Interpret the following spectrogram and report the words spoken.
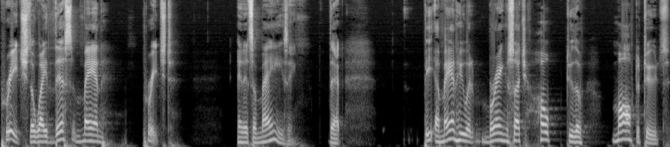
preach the way this man preached. And it's amazing that a man who would bring such hope to the multitudes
